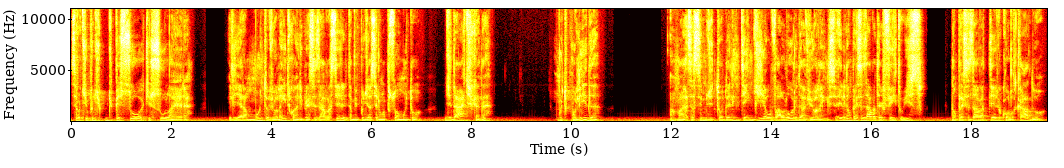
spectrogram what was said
Esse é o tipo de, de pessoa que Sula era. Ele era muito violento quando ele precisava ser, ele também podia ser uma pessoa muito didática, né? Muito polida, mas, acima de tudo, ele entendia o valor da violência. Ele não precisava ter feito isso, não precisava ter colocado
